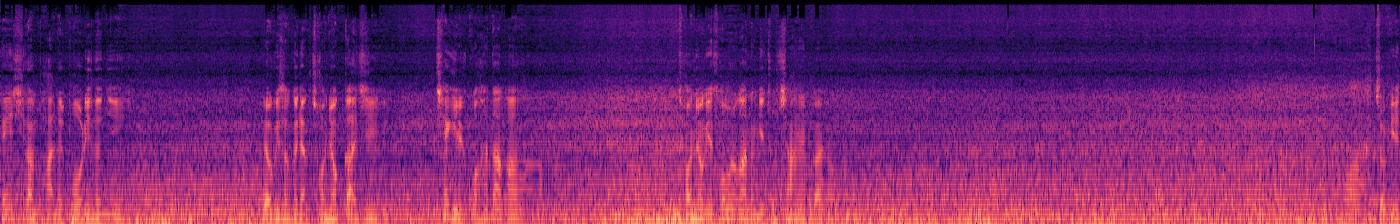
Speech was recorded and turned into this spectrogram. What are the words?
3시간 반을 버리느니 여기서 그냥 저녁까지 책 읽고 하다가 저녁에 서울 가는 게 좋지 않을까요? 와 저기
